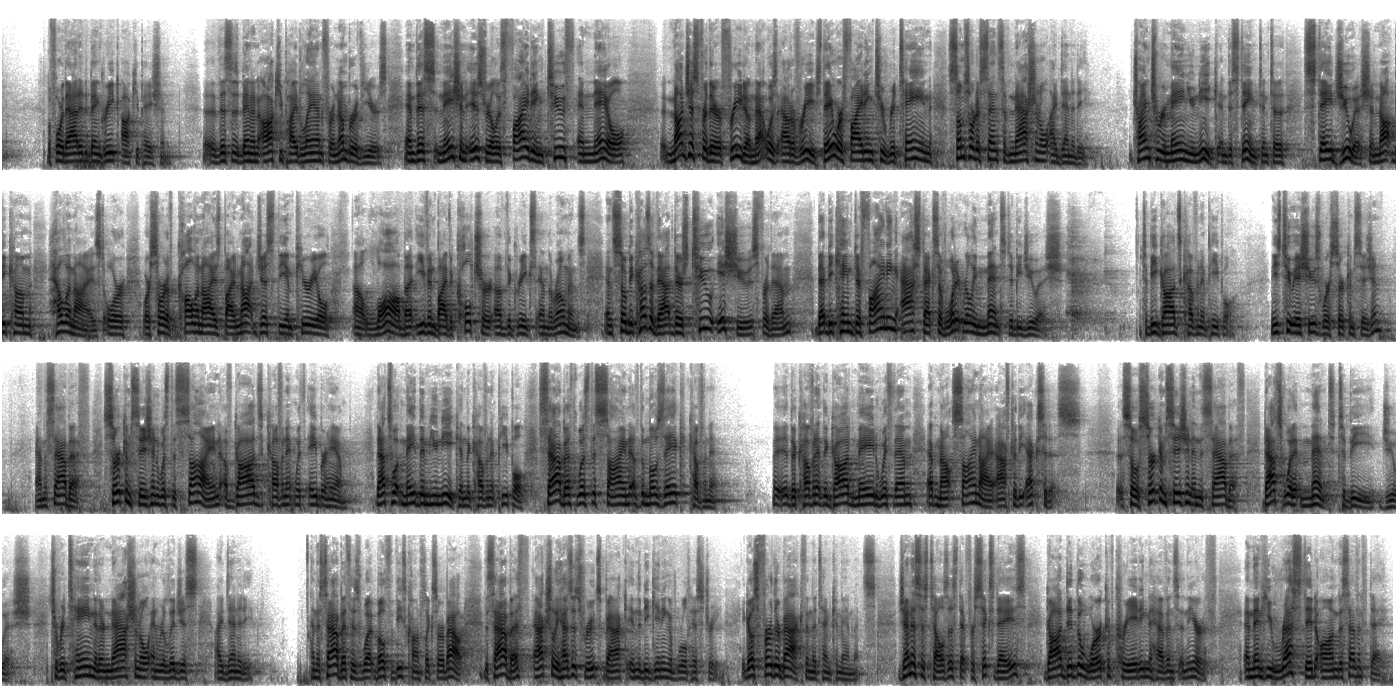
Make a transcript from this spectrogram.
Before that, it had been Greek occupation. Uh, this has been an occupied land for a number of years. And this nation, Israel, is fighting tooth and nail, not just for their freedom, that was out of reach. They were fighting to retain some sort of sense of national identity. trying to remain unique and distinct and to stay Jewish and not become Hellenized or, or sort of colonized by not just the imperial uh, law, but even by the culture of the Greeks and the Romans. And so, because of that, there's two issues for them that became defining aspects of what it really meant to be Jewish, to be God's covenant people. These two issues were circumcision and the Sabbath. Circumcision was the sign of God's covenant with Abraham. That's what made them unique in the covenant people. Sabbath was the sign of the Mosaic covenant, Eh, the covenant that God made with them at Mount Sinai after the Exodus. Eh, so, circumcision and the Sabbath, that's what it meant to be Jewish, to retain their national and religious identity. And the Sabbath is what both of these conflicts are about. The Sabbath actually has its roots back in the beginning of world history. It goes further back than the Ten Commandments. Genesis tells us that for six days, God did the work of creating the heavens and the earth. And then he rested on the seventh day.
